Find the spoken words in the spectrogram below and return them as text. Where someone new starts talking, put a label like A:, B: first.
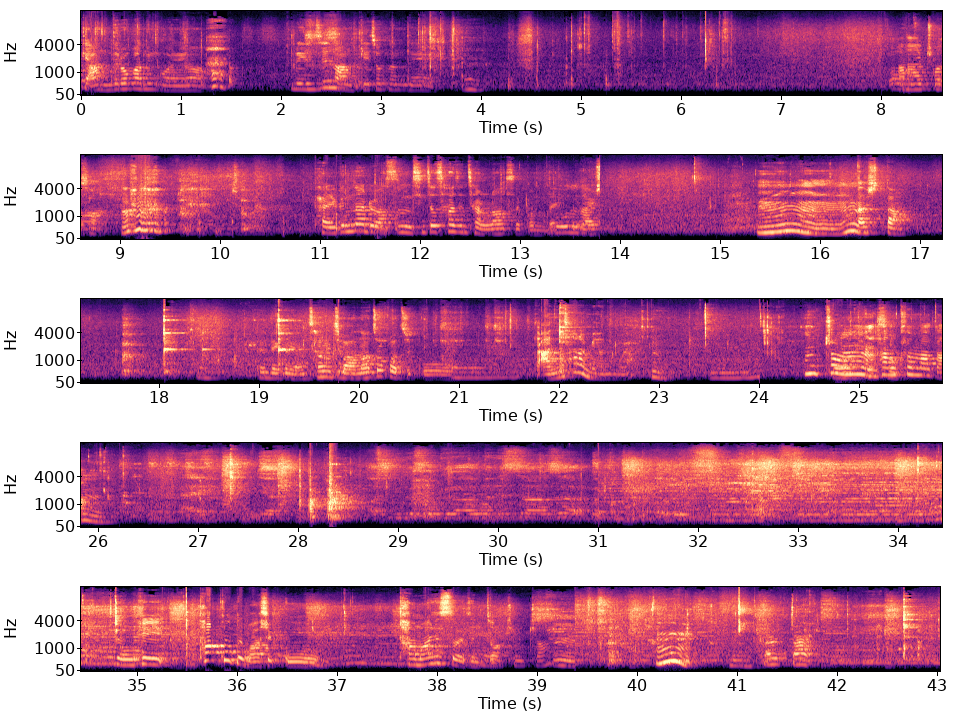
A: 게안 들어가는 거예요. 렌즈는 안 깨졌는데 안 예뻐서. 밝은 날에 왔으면 진짜 사진 잘 나왔을 건데.
B: 오늘 날씨
C: 음, 맛있다.
A: 근데 내가 영상이 많아져가지고
C: 아는 사람이 하는 거야?
A: 응.
C: 엄청
A: 어.
C: 상큼하다.
A: 응. 맛있고 다 맛있어요 진짜.
C: 진짜?
A: 응.
C: 음, 맛있다.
